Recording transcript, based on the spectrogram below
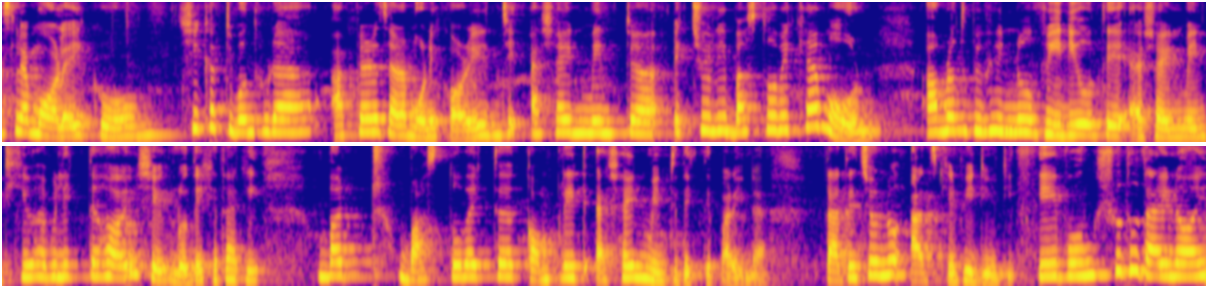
আসসালামু আলাইকুম। শিক্ষার্থী বন্ধুরা, আপনারা যারা মনে করেন যে অ্যাসাইনমেন্টটা অ্যাকচুয়ালি বাস্তবে কেমন, আমরা তো বিভিন্ন ভিডিওতে অ্যাসাইনমেন্ট কীভাবে লিখতে হয় সেগুলো দেখে থাকি বাট বাস্তব একটা কমপ্লিট অ্যাসাইনমেন্ট দেখতে পারি না। তাদের জন্য আজকের ভিডিওটি। এবং শুধু তাই নয়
